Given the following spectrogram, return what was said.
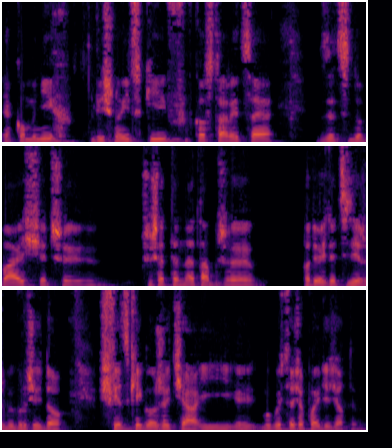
jako mnich wisznoicki w Kostaryce zdecydowałeś się, czy przyszedł ten etap, że podjąłeś decyzję, żeby wrócić do świeckiego życia i mógłbyś coś opowiedzieć o tym?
